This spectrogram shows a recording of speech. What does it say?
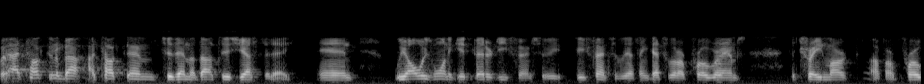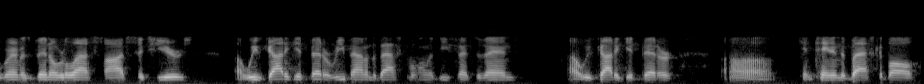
Well, I talked to them about I talked them to them about this yesterday, and we always want to get better defensively. Defensively, I think that's what our programs, the trademark of our program, has been over the last five, six years uh, we've got to get better rebounding the basketball on the defensive end. Uh, we've got to get better uh, containing the basketball,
